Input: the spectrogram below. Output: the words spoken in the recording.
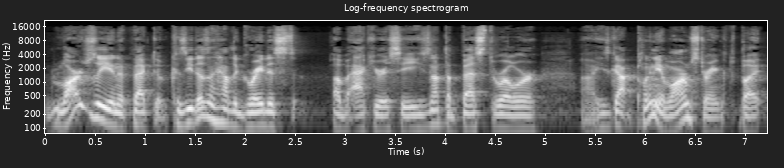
largely ineffective because he doesn't have the greatest of accuracy. He's not the best thrower. Uh, he's got plenty of arm strength, but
